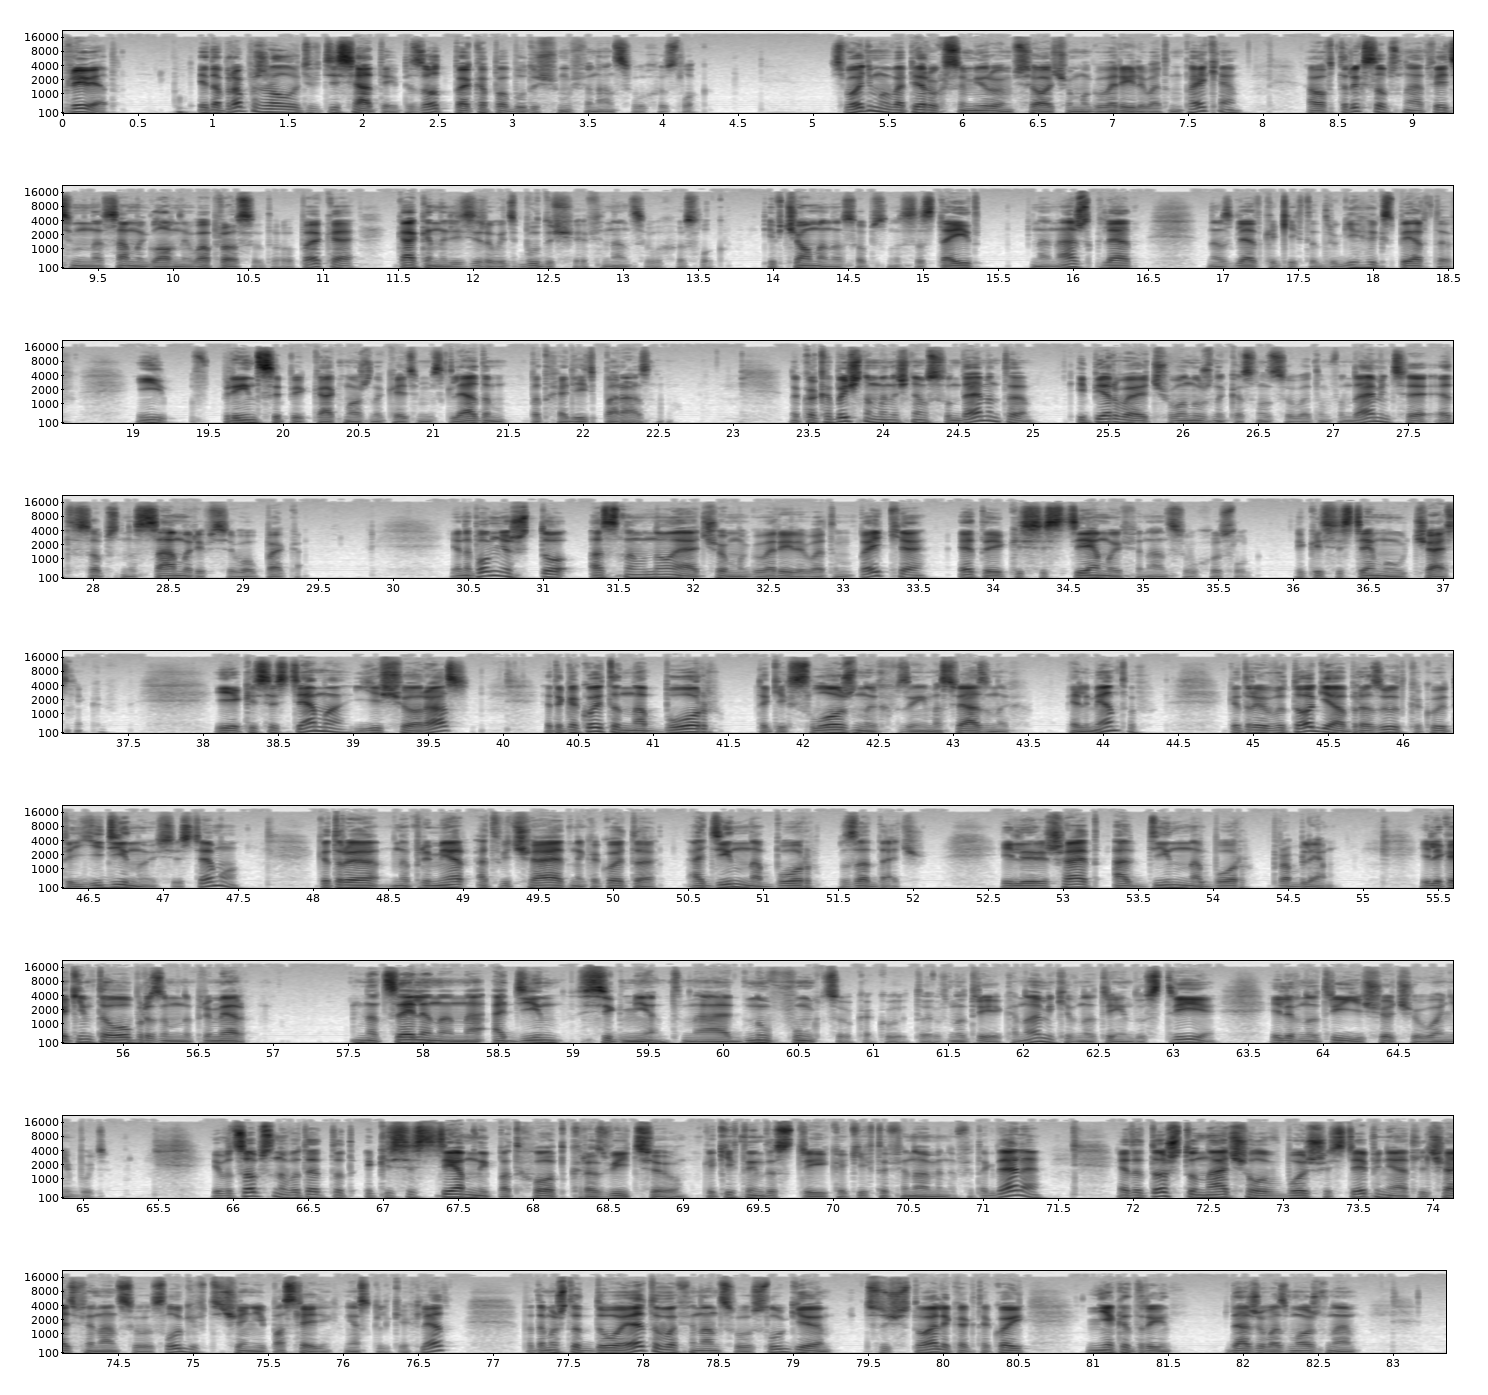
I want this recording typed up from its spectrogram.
Привет! И добро пожаловать в десятый эпизод ПЭКа по будущему финансовых услуг. Сегодня мы, во-первых, суммируем все, о чем мы говорили в этом пэке, а во-вторых, собственно, ответим на самый главный вопрос этого пэка — как анализировать будущее финансовых услуг. И в чем оно, собственно, состоит, на наш взгляд, на взгляд каких-то других экспертов, и, в принципе, как можно к этим взглядам подходить по-разному. Но, как обычно, мы начнем с фундамента, и первое, чего нужно коснуться в этом фундаменте, это, собственно, summary всего пэка. Я напомню, что основное, о чем мы говорили в этом пэке, это экосистемы финансовых услуг, экосистемы участников. И экосистема, еще раз, это какой-то набор таких сложных взаимосвязанных элементов, которые в итоге образуют какую-то единую систему, которая, например, отвечает на какой-то один набор задач или решает один набор проблем. Или каким-то образом, например, нацелена на один сегмент, на одну функцию какую-то внутри экономики, внутри индустрии или внутри еще чего-нибудь. И вот, собственно, вот этот экосистемный подход к развитию каких-то индустрий, каких-то феноменов и так далее, это то, что начало в большей степени отличать финансовые услуги в течение последних нескольких лет, потому что до этого финансовые услуги существовали как такой некоторый, даже, возможно,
